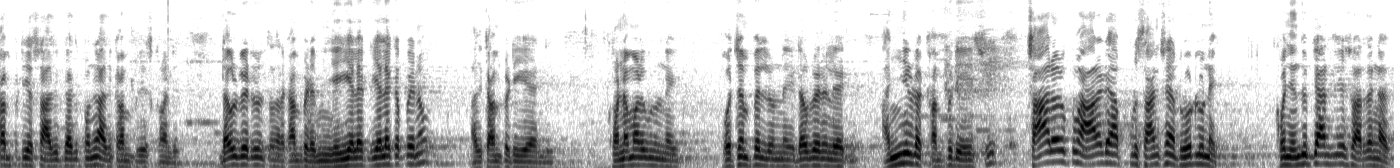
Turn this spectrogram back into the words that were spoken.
కంప్లీట్ చేసిన అది అది పని అది కంప్లీట్ చేసుకోండి. డబుల్ బెడ్రూమ్ తొందర కంప్లీట్ మేము చేయలేక చేయలేకపోయినాం అది కంప్లీట్ చేయండి. కొండమడుగులు ఉన్నాయి పోచంపల్లి ఉన్నాయి డబుల్ బెడ్రూమ్ లేని అన్నీ కూడా కంప్లీట్ చేసి చాలా వరకు ఆల్రెడీ అప్పుడు శాంక్షన్ రోడ్లు ఉన్నాయి. కొంచెం ఎందుకు క్యాన్సిల్ చేసి అర్థం కాదు.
